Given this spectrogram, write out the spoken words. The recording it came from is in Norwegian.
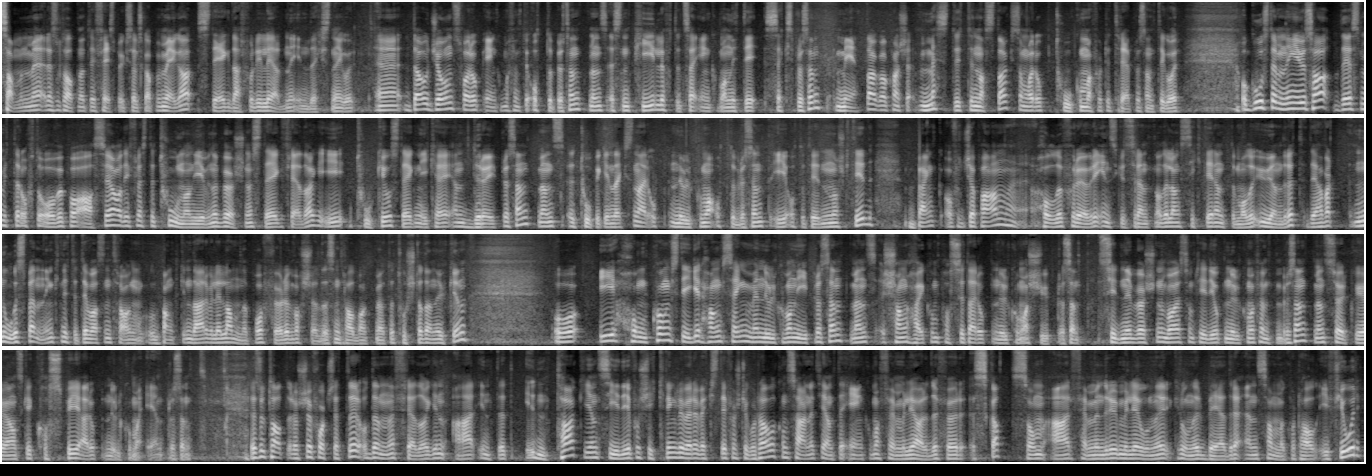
Sammen med resultatene til Facebook-selskapet Mega steg derfor de ledende indeksene i går. Eh, Dow Jones var opp 1,58% mens SNP løftet seg 1,96% Meta ga kanskje mest dytt til Nasdaq, som var opp 2,43 i går. Og God stemning i USA det smitter ofte over på Asia, og de fleste toneangivende børsene steg fredag. I Tokyo steg Nikkei en drøy prosent, mens Topic-indeksen er opp 0,8% i åttetiden norsk tid. Bank of Japan holder for øvrig innskuddsrenten og det langsiktige rentemålet uendret. Det har vært noe spenning knyttet til hva sentralbanken der ville lande på før det varslede sentralbankmøtet torsdag denne uken. Og i Hongkong stiger Hang Seng med 0,9% mens Shanghai Composite er opp 0,7 Sydney-børsen var samtidig opp 0,15% mens sørkoreanske Kospi er opp 0,1 Resultatrushet fortsetter, og denne fredagen er intet inntak. Gjensidige forsikring leverer vekst i første kvartal. Konsernet tjente 1,5 milliarder før skatt, som er 500 millioner kroner bedre enn samme kvartal i fjor.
